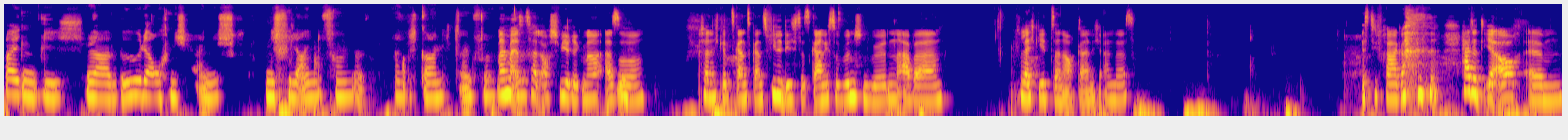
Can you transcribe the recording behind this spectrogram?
eigentlich, ja, würde auch nicht, eigentlich nicht viel einfallen. Also eigentlich gar nichts einfallen. manchmal ist es halt auch schwierig, ne? Also wahrscheinlich gibt es ganz, ganz viele, die sich das gar nicht so wünschen würden, aber vielleicht geht's dann auch gar nicht anders. Ist die Frage. Hattet ihr auch ähm,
